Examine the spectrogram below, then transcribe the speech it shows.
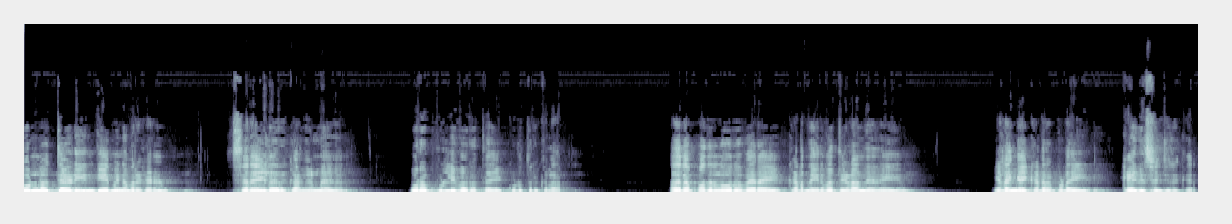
தொண்ணூத்தேழு இந்திய மீனவர்கள் சிறையில் இருக்காங்கன்னு ஒரு புள்ளி விவரத்தை அதில் பதினோரு பேரை கடந்த இருபத்தி ஏழாம் தேதி இலங்கை கடற்படை கைது செஞ்சிருக்கு.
